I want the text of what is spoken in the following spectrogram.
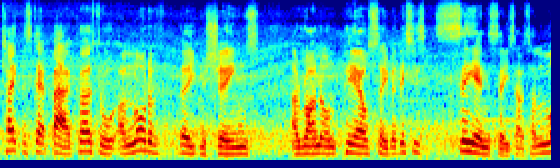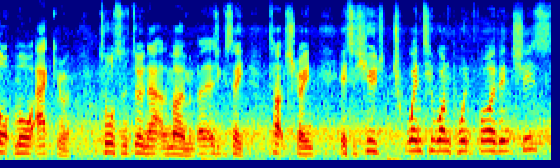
take a step back. First of all, a lot of the machines are run on PLC, but this is CNC, so it's a lot more accurate. Torsten's doing that at the moment, but as you can see, touchscreen, it's a huge 21.5 inches.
